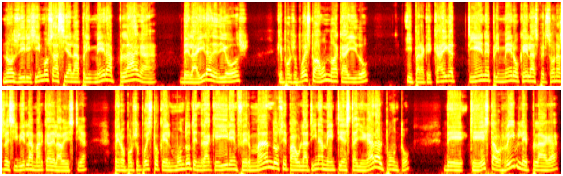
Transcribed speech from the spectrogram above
Nos dirigimos hacia la primera plaga de la ira de Dios, que por supuesto aún no ha caído, y para que caiga tiene primero que las personas recibir la marca de la bestia, pero por supuesto que el mundo tendrá que ir enfermándose paulatinamente hasta llegar al punto de que esta horrible plaga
